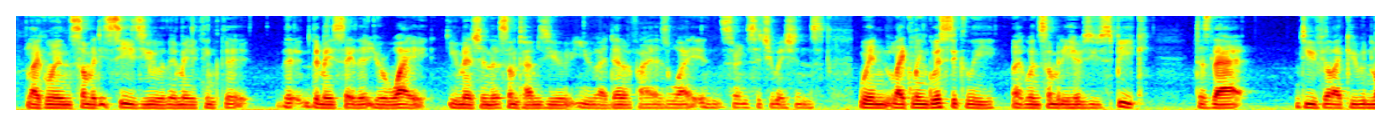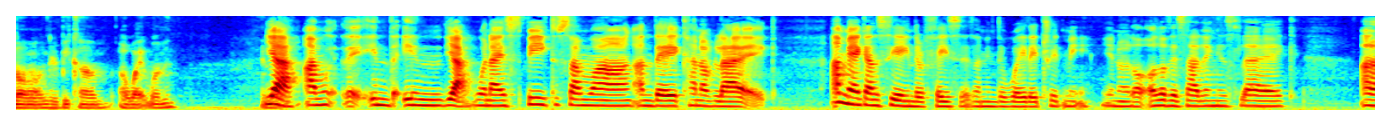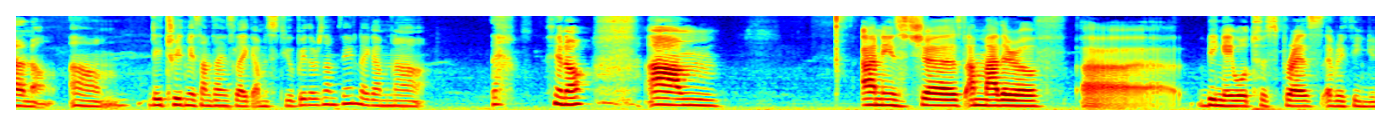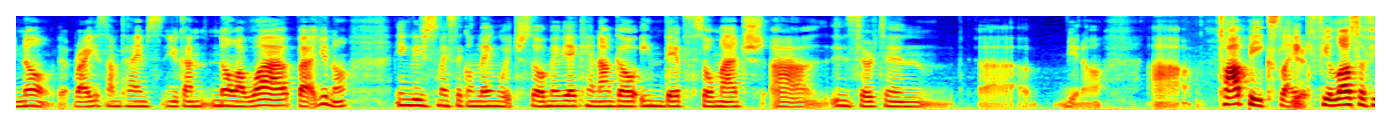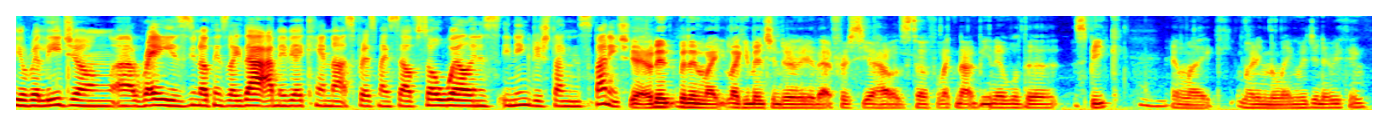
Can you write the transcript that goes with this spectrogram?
like, when somebody sees you, they may think that they may say that you're white. You mentioned that sometimes you you identify as white in certain situations. When like linguistically, like when somebody hears you speak, does that do you feel like you no longer become a white woman? Yeah i'm in in yeah when i speak to someone and they kind of like i mean i can see it in their faces and in the way they treat me you know all of the sudden it's like i don't know um they treat me sometimes like i'm stupid or something like i'm not you know? Um and it's just a matter of uh being able to express everything you know right? Sometimes you can know a lot but you know English is my second language, so maybe I cannot go in depth so much uh, in certain, uh, you know, uh, topics like yeah. philosophy, religion, uh, race, you know, things like that. Maybe I cannot express myself so well in in English than in Spanish. Yeah, but then, but then like like you mentioned earlier, that first year how it was tough, like not being able to speak mm-hmm. and like learning the language and everything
